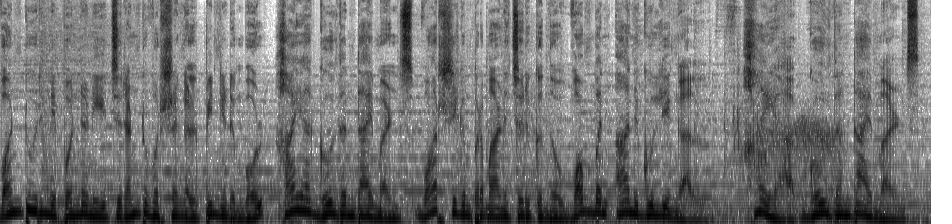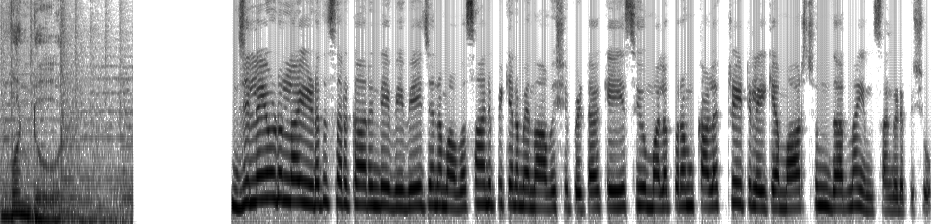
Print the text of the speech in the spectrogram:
വണ്ടൂരിനെ പൊന്നണിയിച്ച് രണ്ടു വർഷങ്ങൾ പിന്നിടുമ്പോൾ ഹയ ഗോൾഡൻ ഡയമണ്ട്സ് വാർഷികം പ്രമാണിച്ചൊരുക്കുന്നു വമ്പൻ ആനുകൂല്യങ്ങൾ. Haya golden diamonds Wandoor. ജില്ലയോടുള്ള ഇടത് സർക്കാരിന്റെ വിവേചനം അവസാനിപ്പിക്കണമെന്നാവശ്യപ്പെട്ട് കെ എസ് യു മലപ്പുറം കളക്ട്രേറ്റിലേക്ക് മാർച്ചും ധർണയും സംഘടിപ്പിച്ചു.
